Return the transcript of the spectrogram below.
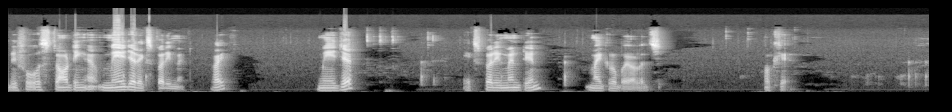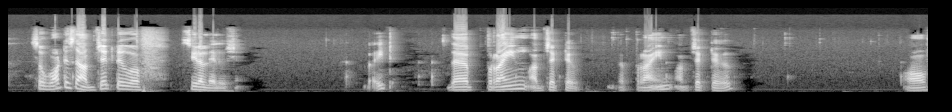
before starting a major experiment right? Major experiment in microbiology. Okay. So what is the objective of serial dilution? Right? The prime objective the prime objective of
